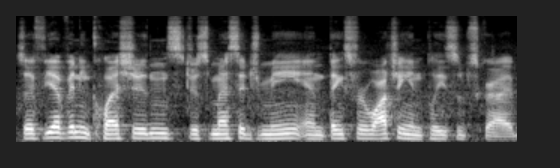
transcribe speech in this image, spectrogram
So if you have any questions, just message me, and thanks for watching, and please subscribe.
